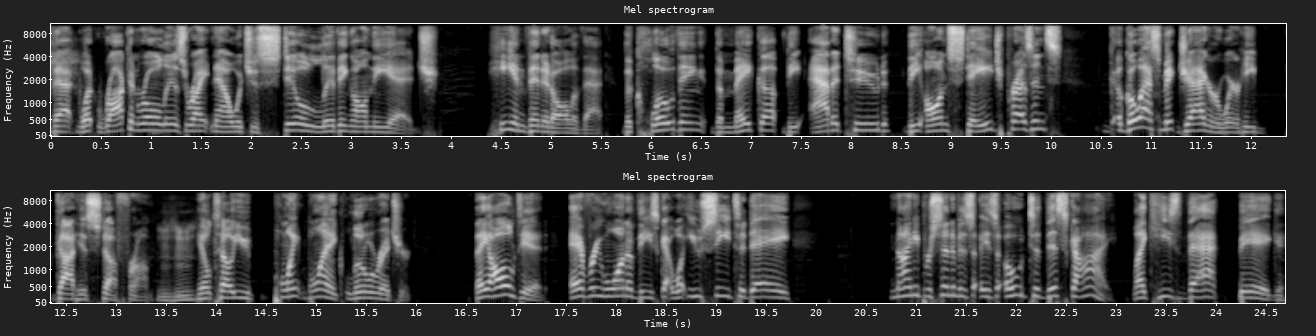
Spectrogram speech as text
that what rock and roll is right now, which is still living on the edge. He invented all of that. The clothing, the makeup, the attitude, the on stage presence. Go ask Mick Jagger where he got his stuff from. Mm-hmm. He'll tell you point blank, Little Richard. They all did. Every one of these guys. What you see today, ninety percent of it is, is owed to this guy. Like he's that big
